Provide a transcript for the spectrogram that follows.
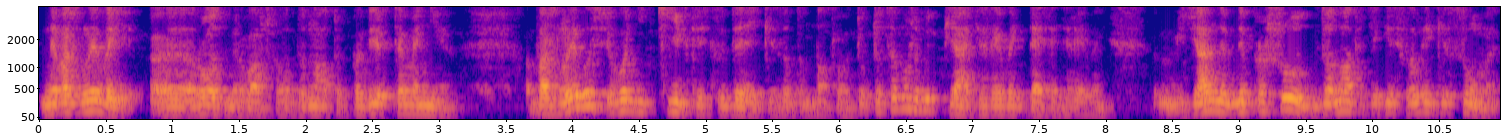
Неважливий е, розмір вашого донату, повірте мені. Важливо сьогодні кількість людей, які задонатили. Тобто це може бути 5 гривень, 10 гривень. Я не, не прошу донатити якісь великі суми.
